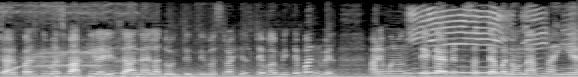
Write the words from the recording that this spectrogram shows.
चार पाच दिवस बाकी राहील जाण्याला दोन तीन दिवस राहील तेव्हा मी ते बनवेल. आणि म्हणून ते काय मी सध्या बनवणार नाहीये.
